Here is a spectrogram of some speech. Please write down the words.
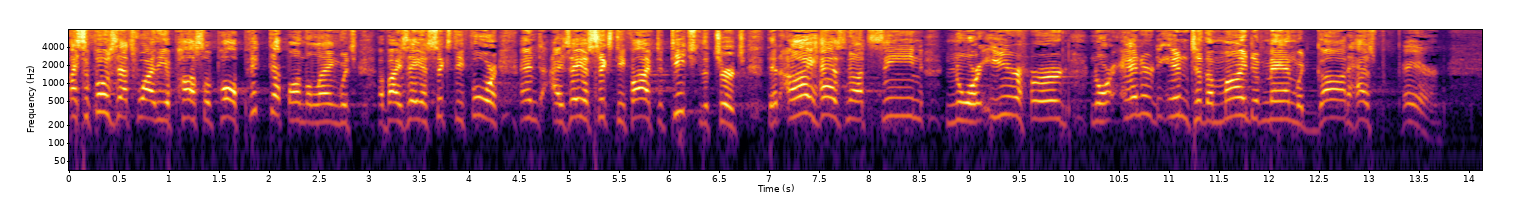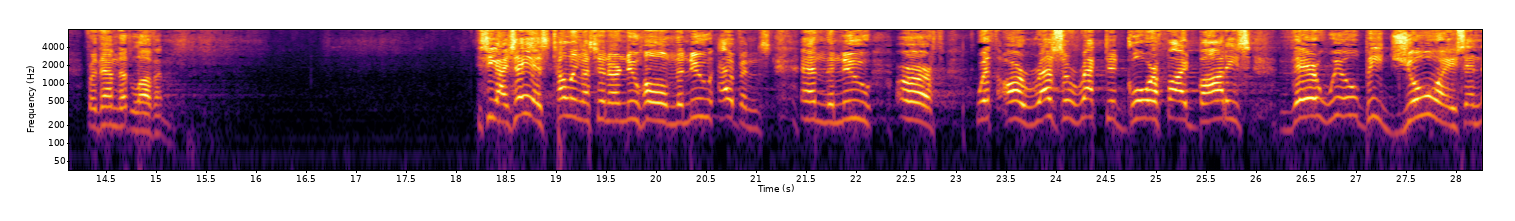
I suppose that's why the apostle Paul picked up on the language of Isaiah 64 and Isaiah 65 to teach the church that eye has not seen, nor ear heard, nor entered into the mind of man what God has prepared for them that love him. You see, Isaiah is telling us in our new home, the new heavens and the new earth, with our resurrected, glorified bodies, there will be joys and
